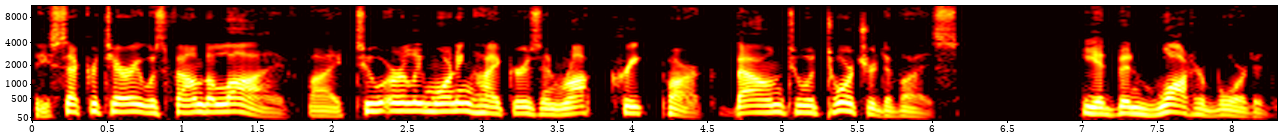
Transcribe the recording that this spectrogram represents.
The secretary was found alive by two early morning hikers in Rock Creek Park, bound to a torture device. He had been waterboarded.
